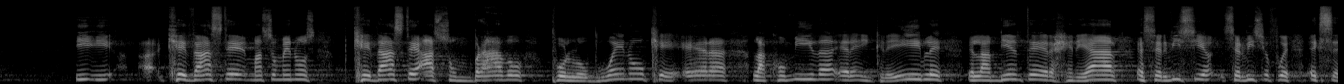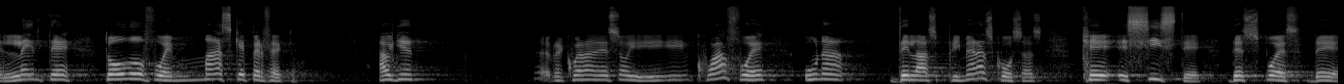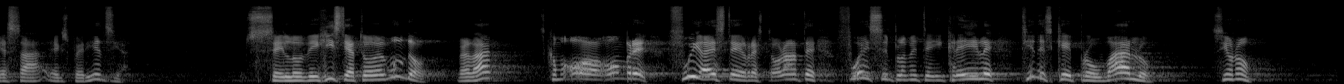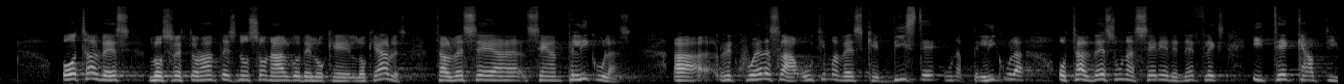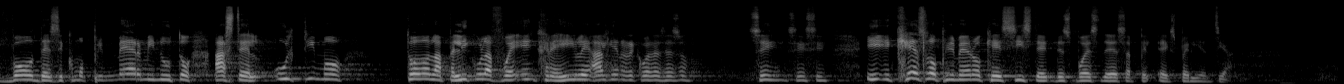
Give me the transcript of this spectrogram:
Y, ah, quedaste más o menos quedaste asombrado por lo bueno que era, la comida era increíble, el ambiente era genial, el servicio, servicio fue excelente, todo fue más que perfecto. ¿Alguien recuerda eso? ¿Y cuál fue una de las primeras cosas que existe después de esa experiencia? Se lo dijiste a todo el mundo, ¿verdad? Es como, oh hombre, fui a este restaurante, fue simplemente increíble, tienes que probarlo, ¿sí o no? O tal vez los restaurantes no son algo de lo que, lo que hables, tal vez sean películas. Ah, ¿Recuerdas la última vez que viste una película o tal vez una serie de Netflix y te cautivó desde como primer minuto hasta el último Toda la película fue increíble. ¿Alguien recuerda eso? Sí, sí, sí. ¿Y, qué es lo primero que hiciste después de esa experiencia?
